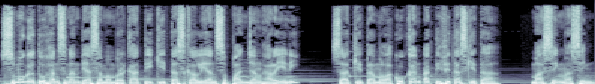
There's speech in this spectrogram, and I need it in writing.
Semoga Tuhan senantiasa memberkati kita sekalian sepanjang hari ini saat kita melakukan aktivitas kita masing-masing.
